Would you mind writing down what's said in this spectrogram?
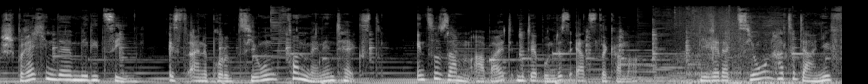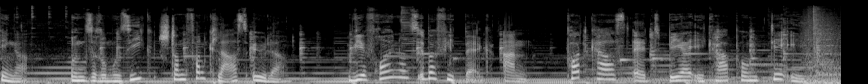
Sprechende Medizin ist eine Produktion von Men in Text in Zusammenarbeit mit der Bundesärztekammer. Die Redaktion hatte Daniel Finger. Unsere Musik stammt von Klaas Oehler. Wir freuen uns über Feedback an podcast.baek.de.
